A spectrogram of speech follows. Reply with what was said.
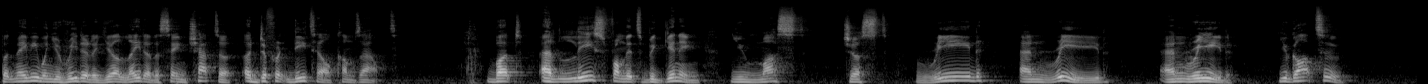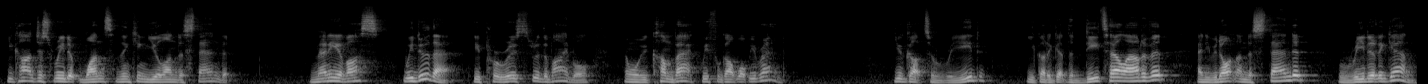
but maybe when you read it a year later, the same chapter, a different detail comes out. But at least from its beginning, you must just read and read and read. You got to. You can't just read it once thinking you'll understand it. Many of us, we do that. We peruse through the Bible and when we come back, we forgot what we read. You got to read, you got to get the detail out of it, and if you don't understand it, read it again.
